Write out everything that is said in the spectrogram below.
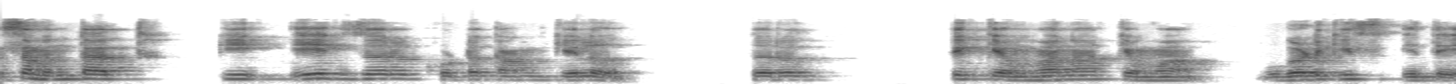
असं म्हणतात की एक जर खोटं काम केलं तर ते केव्हा ना केव्हा उघडकीस येते.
